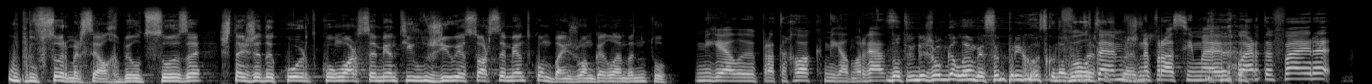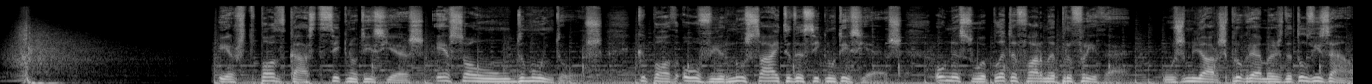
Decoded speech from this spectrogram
o professor Marcelo Rebelo de Sousa, esteja de acordo com o orçamento e elogie esse orçamento, como bem João Galamba notou. Miguel Prata Roque, Miguel Morgado. Doutrina João Galamba, é sempre perigoso quando estas Voltamos na próxima quarta-feira. Este podcast SIC Notícias é só um de muitos que pode ouvir no site da SIC Notícias ou na sua plataforma preferida. Os melhores programas de televisão,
